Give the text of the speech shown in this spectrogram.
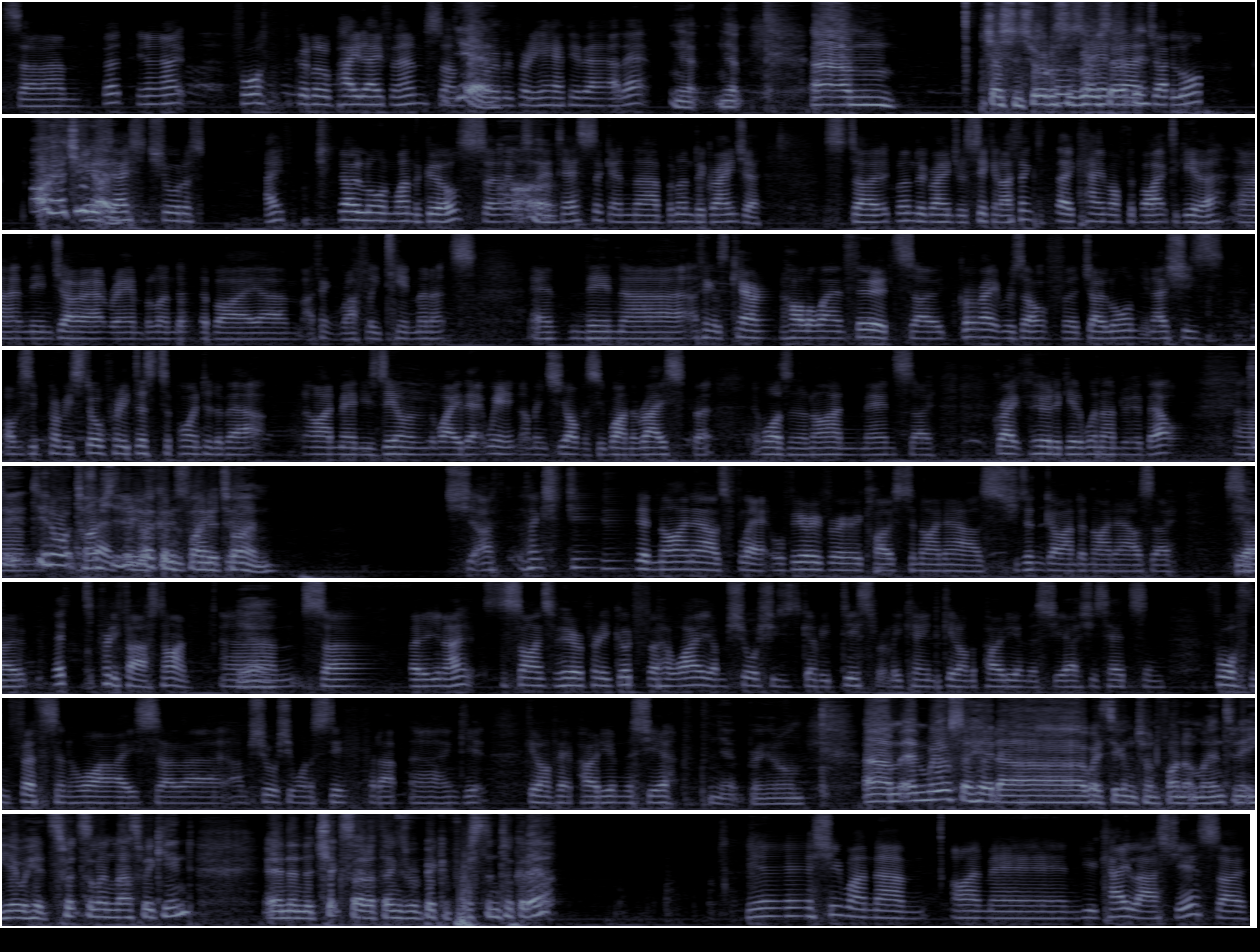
So, um, but you know, fourth, good little payday for him. So I'm Yeah. sure he'll be pretty happy about that. Yep, yep. Um, Jason Shortis was Also had, uh, there. Jo Lawn. Oh, how'd you Yeah, go? Jason eighth. Jo Lawn won the girls, so that was Oh. fantastic, and uh, Belinda Granger. So Belinda Granger was second. I think they came off the bike together, uh, and then Jo outran Belinda by um, I think roughly 10 minutes. And then uh, I think it was Karen Holloway in third. So great result for Jo Lawn. You know, she's obviously probably still pretty disappointed about Ironman New Zealand and the way that went. I mean, she obviously won the race, but it wasn't an Ironman. So great for her to get a win under her belt. do, Um, do you know what time she did? I couldn't find a time. she, I think she did nine hours flat, or very, very close to nine hours. She didn't go under nine hours though, so that's a pretty fast time. Um, Yeah. So, you know, the signs for her are pretty good for Hawaii. I'm sure she's going to be desperately keen to get on the podium this year. She's had some fourths and fifths in Hawaii, so uh, I'm sure she'll want to step it up uh, and get get onto that podium this year. Yeah, bring it on. Um, and we also had, uh, wait a second, I'm trying to find it on my internet here. We had Switzerland last weekend. And then the chick side of things, Rebecca Preston took it out. Yeah, she won um, Ironman UK last year, so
